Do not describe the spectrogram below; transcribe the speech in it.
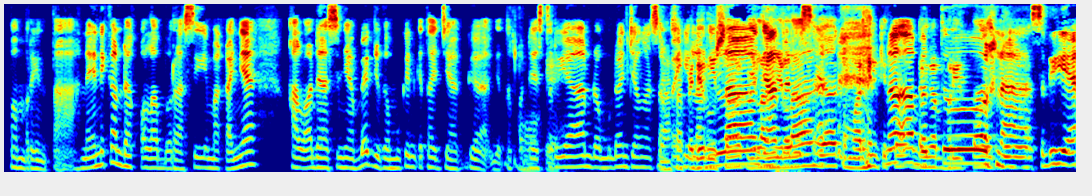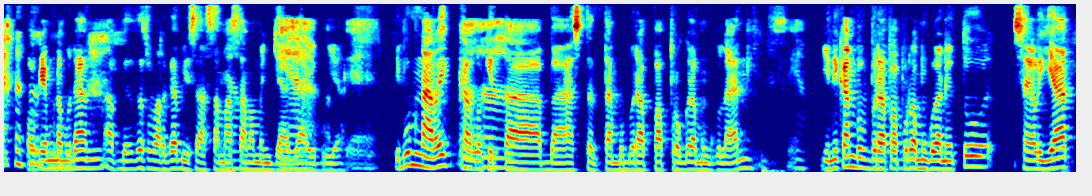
pemerintah. Nah ini kan udah kolaborasi, makanya kalau ada hasilnya baik juga mungkin kita jaga gitu pedestrian. Mudah-mudahan jangan sampai hilang-hilang, jangan hilang ya. Kemarin kita nah, dengar betul. berita. Nah sedih ya. Oke mudah-mudahan update warga bisa sama-sama menjaga Ya, ibu ya. oke. Ibu menarik kalau Uh-uh. kita bahas tentang beberapa program unggulan. Siap. Ini kan beberapa program unggulan itu saya lihat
